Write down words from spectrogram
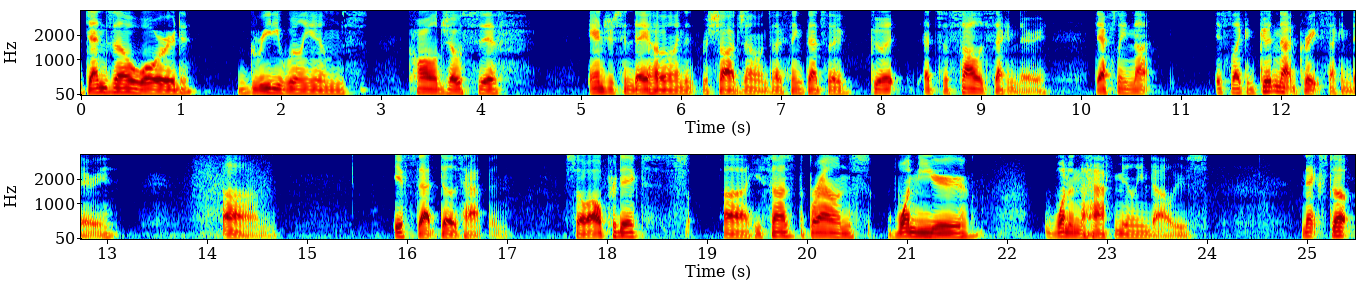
Denzel Ward, Greedy Williams, Karl Joseph, Andrew Sendejo, and Reshad Jones. I think that's a good, that's a solid secondary. Definitely not, it's like a good, not great secondary. Um, if that does happen. So I'll predict uh, he signs with the Browns one year, one and a half million dollars. Next up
